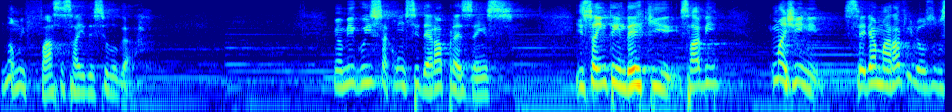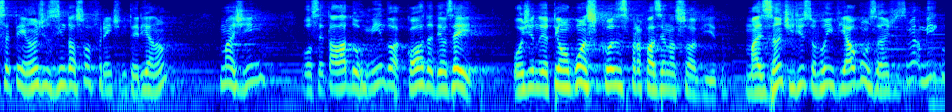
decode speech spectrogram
não me faça sair desse lugar. Meu amigo, isso é considerar a presença. Isso é entender que, sabe, imagine, seria maravilhoso você ter anjos indo à sua frente, não teria não? Imagine, você está lá dormindo, acorda, Deus, ei, hoje eu tenho algumas coisas para fazer na sua vida, mas antes disso eu vou enviar alguns anjos. Meu amigo,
